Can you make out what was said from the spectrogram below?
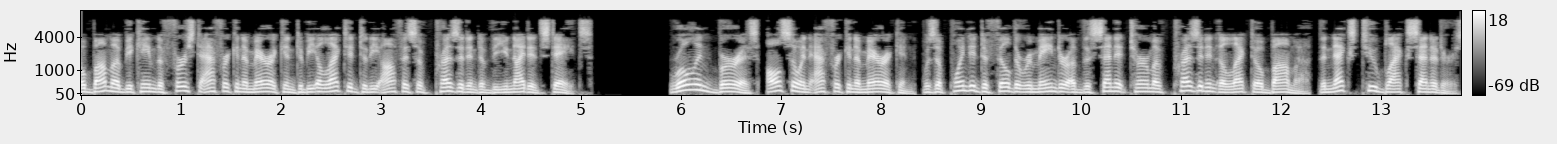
Obama became the first African American to be elected to the office of President of the United States. Roland Burris, also an African American, was appointed to fill the remainder of the Senate term of President-elect Obama. The next two black senators,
